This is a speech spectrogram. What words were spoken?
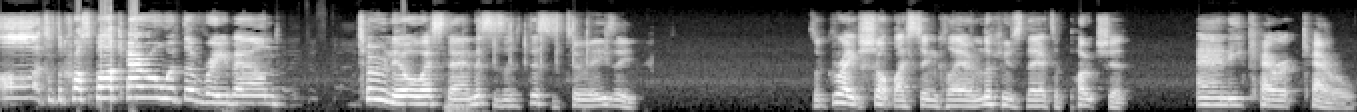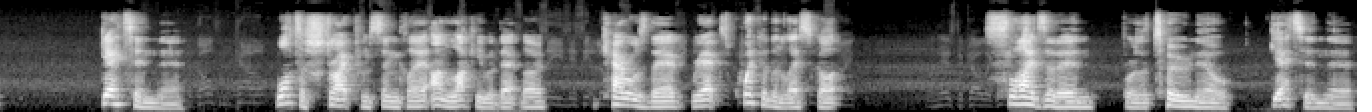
Oh, it's off the crossbar. Carroll with the rebound. 2-0 West Ham. This is a, this is too easy. It's a great shot by Sinclair, and look who's there to poach it. Andy Carrot Carroll. Get in there. What a strike from Sinclair. Unlucky with that, though. Carroll's there, reacts quicker than Lescott. Slides it in for the 2-0. Get in there.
